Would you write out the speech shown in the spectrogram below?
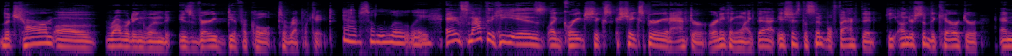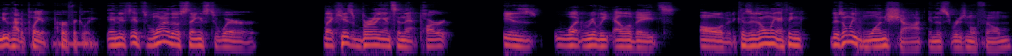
The charm of Robert Englund is very difficult to replicate. Absolutely. And it's not that he is like great Shakes- Shakespearean actor or anything like that. It's just the simple fact that he understood the character and knew how to play it perfectly. And it's it's one of those things to where like his brilliance in that part is what really elevates all of it because there's only I think there's only one shot in this original film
